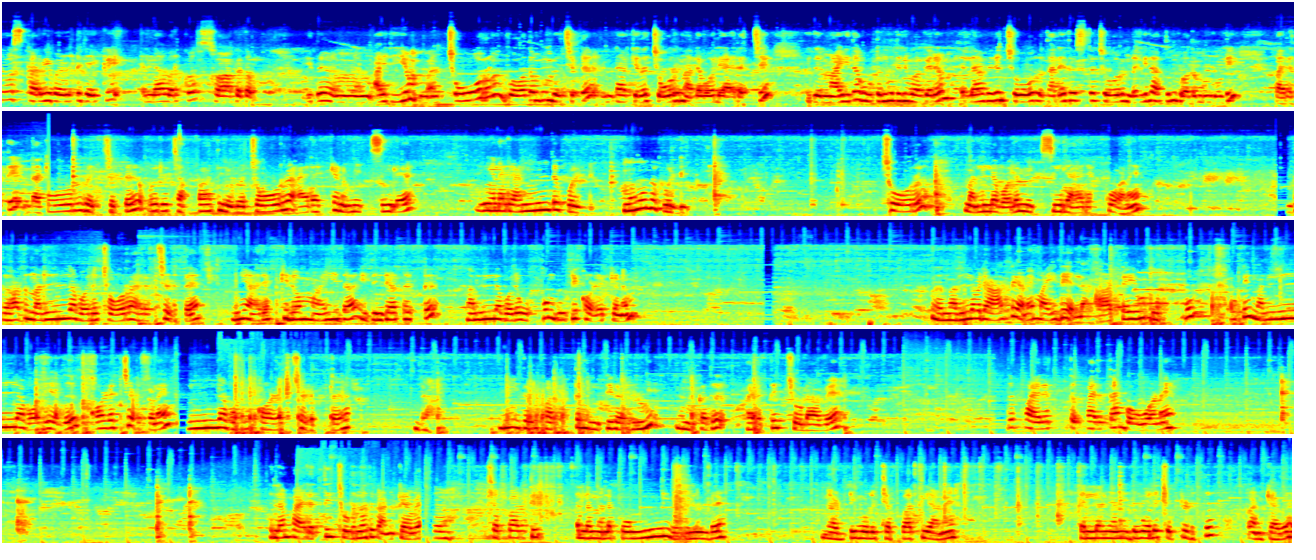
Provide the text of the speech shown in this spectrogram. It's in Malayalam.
ജോസ് കറി വേൾഡിലേക്ക് എല്ലാവർക്കും സ്വാഗതം. ഇത് അരിയും ചോറും ഗോതമ്പും വെച്ചിട്ട് ഉണ്ടാക്കിയത് ചോറ് നല്ലപോലെ അരച്ച് ഇത് മൈദ കൂട്ടുന്നതിന് പകരം എല്ലാവരും ചോറ് തലേ ദിവസത്തെ ചോറുണ്ടെങ്കിൽ അതും ഗോതമ്പും കൂടി പരത്തി ഉണ്ടാക്കി. ചോറ് വെച്ചിട്ട് ഒരു ചപ്പാത്തി ഇടുക. ചോറ് അരക്കണം മിക്സിയിൽ ഇങ്ങനെ രണ്ട് പിടി മൂന്ന് പിടി. ചോറ് നല്ലപോലെ മിക്സിയിൽ അരക്കുവാണ്. ഇത് അത് നല്ലപോലെ ചോറ് അരച്ചെടുത്ത്. ഇനി അര കിലോ മൈദ ഇതിന്റെ അകത്തിട്ട് നല്ലപോലെ ഉപ്പും കൂട്ടി കുഴയ്ക്കണം. നല്ല ഒരു ആട്ടയാണേ മൈദയല്ല. ആട്ടയും ഉപ്പും കൂട്ടി നല്ലപോലെ അത് കുഴച്ചെടുക്കണേ. നല്ലപോലെ കുഴച്ചെടുത്ത്. ഇതാ ഇനി ഇതൊരു പത്ത് മിനിറ്റ് കഴിഞ്ഞ് നമുക്കത് പരത്തി ചൂടാവേ. ഇത് പരത്ത് പരത്താൻ പോവുകയാണേ എല്ലാം പരത്തി ചുടുന്നത് കാണിക്കാവേ. ചപ്പാത്തി എല്ലാം നല്ല പൊങ്ങി വരുന്നുണ്ട്. അടിപൊളി ചപ്പാത്തിയാണ്. എല്ലാം ഞാൻ ഇതുപോലെ ചുട്ടെടുത്ത് കാണിക്കാവേ.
